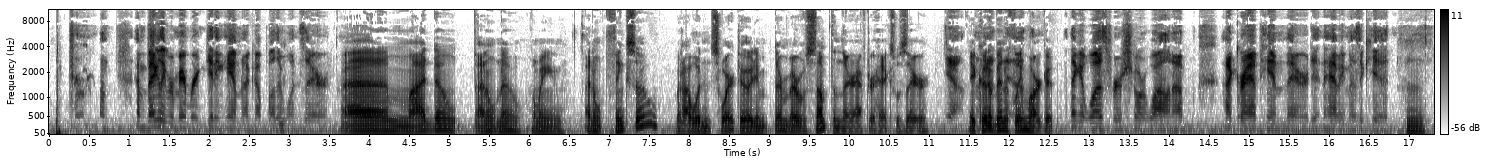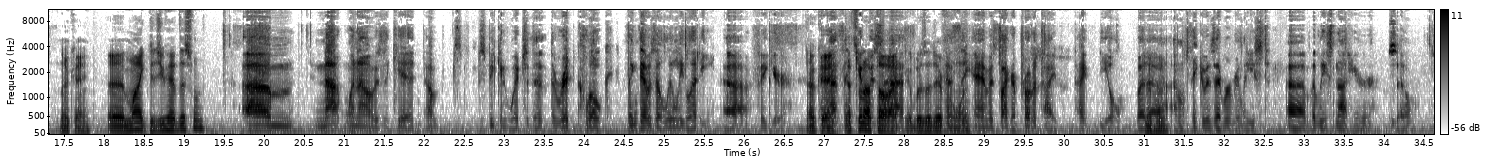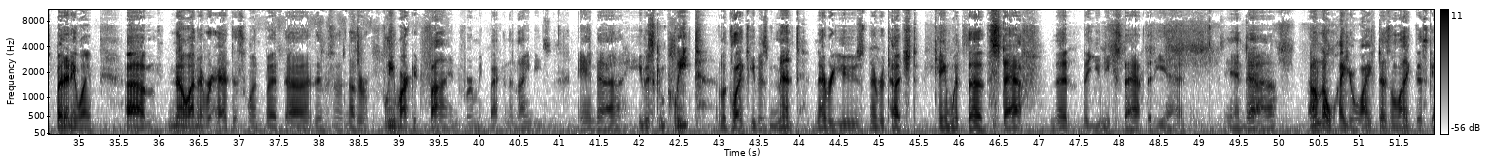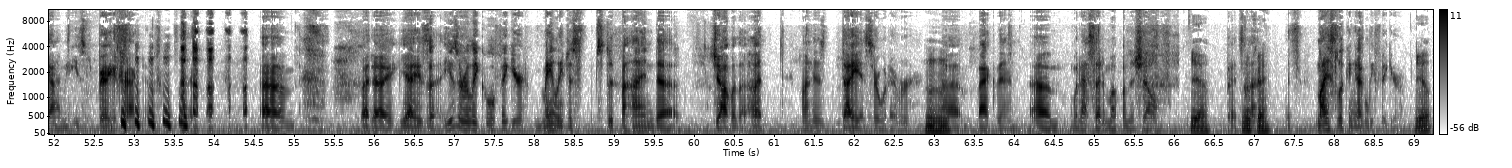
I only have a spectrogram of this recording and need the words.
I'm, I'm vaguely remembering getting him and a couple other ones there. Um, I don't, I don't know. I mean, I don't think so, but I wouldn't swear to it. There, there was something there after Hex was there. Yeah, It could have been a flea market. I think it was for a short while, and I I grabbed him there. Didn't have him as a kid. Hmm. Okay, uh, Mike, did you have this one? Um, not when I was a kid. Um, speaking of which, the the red cloak. I think that was a Lili Ledy uh, figure. Okay, And I think that's it what I was, thought. uh, it was a different I one. think, and it's like a prototype type deal, but uh, Mhm. I don't think it was ever released. Um, at least not here. So, but anyway, um, no, I never had this one, but uh, it was another flea market find for me back in the '90s, and uh, he was complete. It looked like he was mint, never used, never touched. Came with the staff, that the unique staff that he had, and. Uh, I don't know why your wife doesn't like this guy. I mean, he's very attractive. um, but uh, yeah, he's a he's a really cool figure. Mainly just stood behind uh, Jabba the Hutt on his dais or whatever Mhm. uh, back then um, when I set him up on the shelf. Yeah. But it's, uh, Okay. it's nice looking ugly figure. Yep.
